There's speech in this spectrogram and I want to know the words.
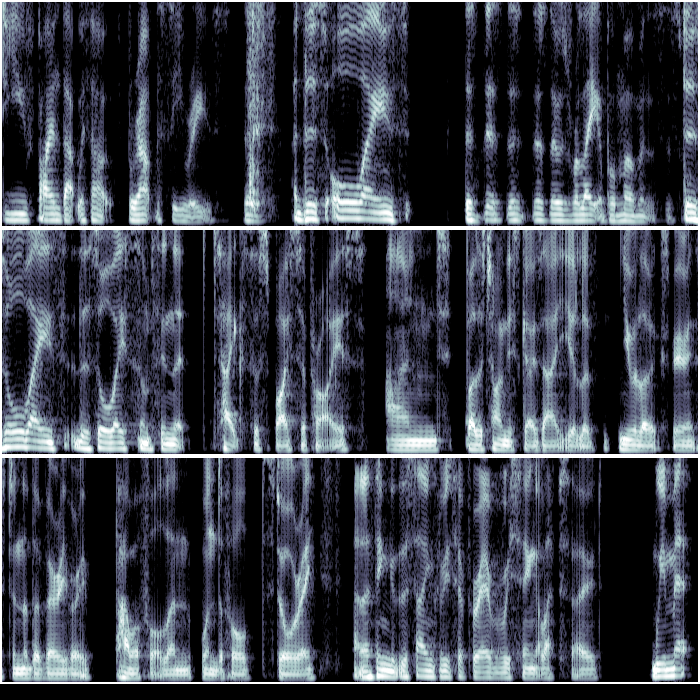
do you find that without throughout the series? There's there's always there's there's there's, there's those relatable moments. As there's always there's always something that takes us by surprise. And by the time this goes out you'll have you'll have experienced another very very powerful and wonderful story. And i think the same can be said for every single episode. We met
